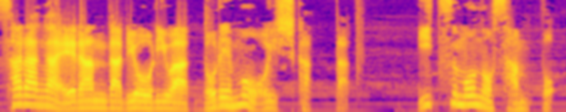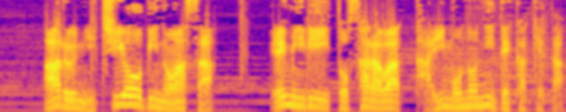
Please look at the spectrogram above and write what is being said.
サラが選んだ料理はどれも美味しかった。いつもの散歩。ある日曜日の朝、エミリーとサラは買い物に出かけた。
